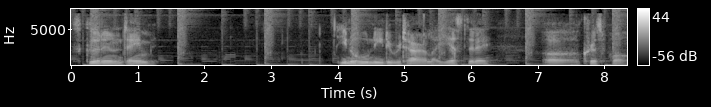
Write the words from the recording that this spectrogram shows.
It's good entertainment. You know who need to retire like yesterday? Uh, Chris Paul.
